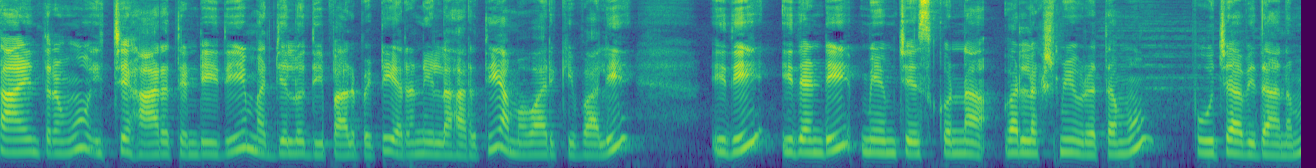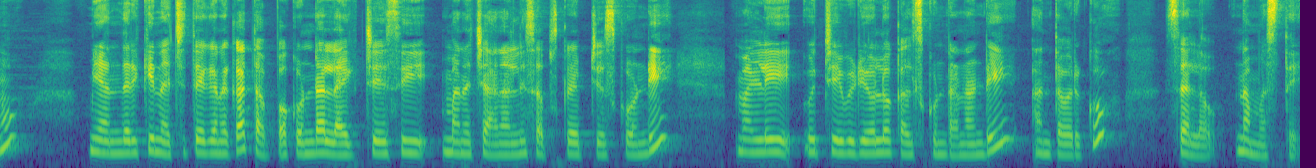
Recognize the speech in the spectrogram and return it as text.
సాయంత్రము ఇచ్చే హారతి అండి ఇది. మధ్యలో దీపాలు పెట్టి ఎర్రనీళ్ళ హారతి అమ్మవారికి ఇవ్వాలి. ఇది ఇదండి మేము చేసుకున్న వరలక్ష్మి వ్రతము పూజా విధానము. మీ అందరికీ నచ్చితే గనక తప్పకుండా లైక్ చేసి మన ఛానల్ని సబ్స్క్రైబ్ చేసుకోండి. మళ్ళీ వచ్చే వీడియోలో కలుసుకుంటానండి. అంతవరకు సెలవు. నమస్తే.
